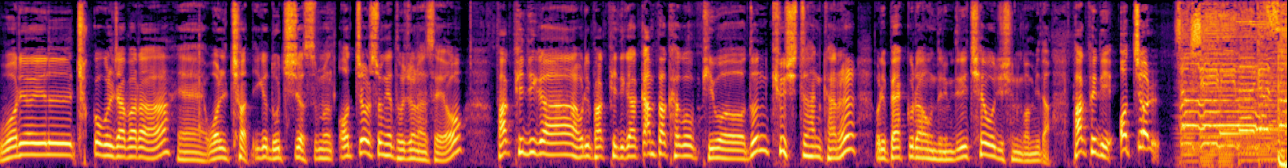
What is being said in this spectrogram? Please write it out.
월요일 첫 곡을 잡아라. 예, 월첫. 이거 놓치셨으면 어쩔 송에 도전하세요. 박 PD가, 우리 박 PD가 깜빡하고 비워둔 큐시트 한 칸을 우리 백그라운드님들이 채워주시는 겁니다. 박 PD, 어쩔! 정신이 나갔었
